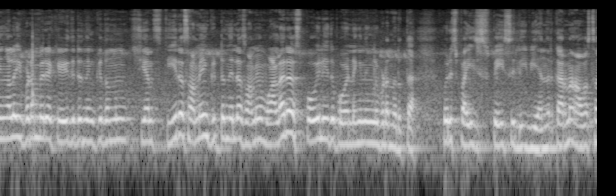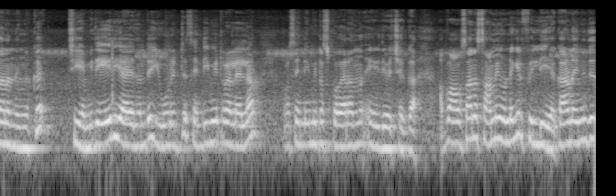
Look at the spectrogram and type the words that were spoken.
നിങ്ങൾ ഇവിടം വരെയൊക്കെ എഴുതിയിട്ട് നിങ്ങൾക്ക് ഇതൊന്നും ചെയ്യാൻ തീരെ സമയം കിട്ടുന്നില്ല. സമയം വളരെ സ്പോയിൽ ചെയ്ത് പോയിട്ടുണ്ടെങ്കിൽ നിങ്ങൾ ഇവിടെ നിർത്തുക ഒരു സ്പൈസ് സ്പേസ് ലീവ് ചെയ്യുക എന്നിട്ട് കാരണം അവസാനം നിങ്ങൾക്ക് ചെയ്യാം. ഇത് ഏരിയ ആയതുകൊണ്ട് യൂണിറ്റ് സെന്റിമീറ്ററിലെല്ലാം അപ്പോൾ സെന്റിമീറ്റർ സ്ക്വയർ എന്ന് എഴുതി വെച്ചേക്കുക അപ്പോൾ അവസാനം സമയം ഉണ്ടെങ്കിൽ ഫില്ല് ചെയ്യുക. കാരണം ഇനി ഇത്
